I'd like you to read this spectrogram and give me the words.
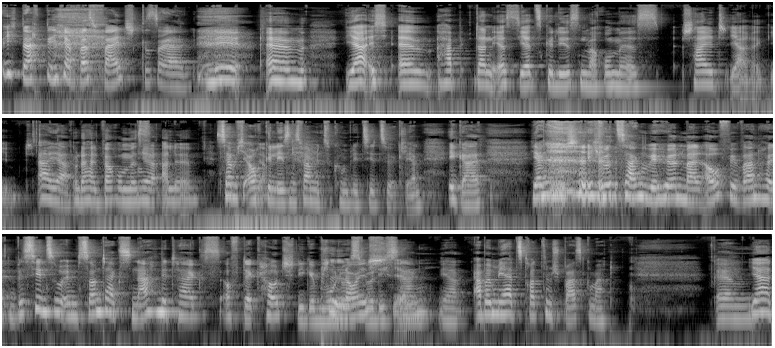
Ich dachte, ich habe was falsch gesagt. Nee, ähm, ja, ich ähm, habe dann erst jetzt gelesen, warum es Schaltjahre gibt. Ah ja. Oder halt, warum es ja. alle. Das habe ich auch ja. gelesen, das war mir zu kompliziert zu erklären. Egal. Ja gut, ich würde sagen, wir hören mal auf. Wir waren heute ein bisschen so im Sonntagsnachmittags auf der Couchliege-Modus, würde ich sagen. Ja, aber mir hat es trotzdem Spaß gemacht. Ähm, ja,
